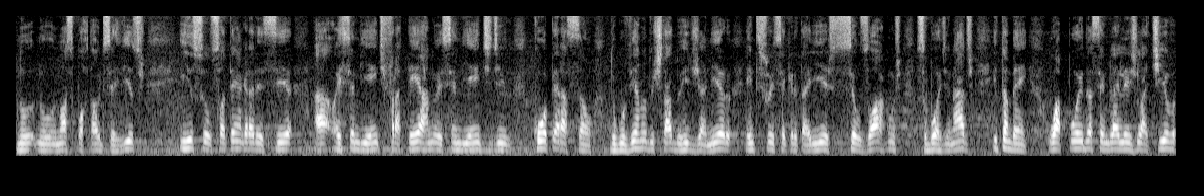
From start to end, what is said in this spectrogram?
no, no nosso portal de serviços Isso eu só tenho a agradecer a esse ambiente fraterno, esse ambiente de cooperação do governo do Estado do Rio de Janeiro, entre suas secretarias, seus órgãos subordinados e também o apoio da Assembleia Legislativa,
